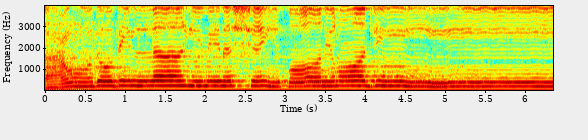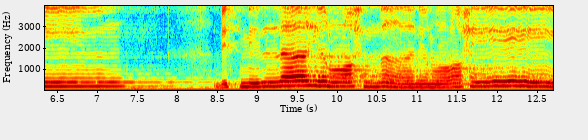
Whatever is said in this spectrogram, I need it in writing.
أعوذ بالله من الشيطان الرجيم بسم الله الرحمن الرحيم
